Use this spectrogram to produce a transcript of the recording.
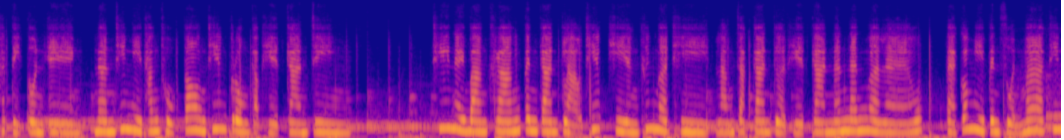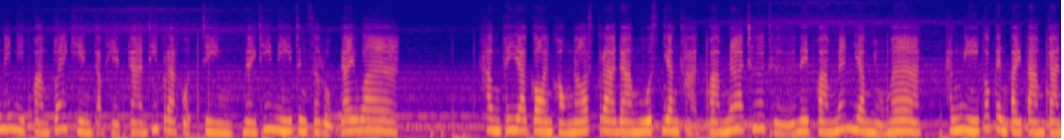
คติตนเอง นั้นที่มีทั้งถูกต้องเที่ยงตรงกับเหตุการณ์จริง ที่ในบางครั้งเป็นการกล่าวเทียบเคียงขึ้นมาที หลังจากการเกิดเหตุการณ์นั้น ๆ มาแล้ว แต่ก็มีเป็นส่วนมากที่ไม่มีความใกล้เคียงกับเหตุการณ์ที่ปรากฏจริง ในที่นี้จึงสรุปได้ว่า คำพยากรณ์ของนอสตราดามุสยังขาดความน่าเชื่อถือในความแม่นยำอยู่มาก ทั้งนี้ก็เป็นไปตามการ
